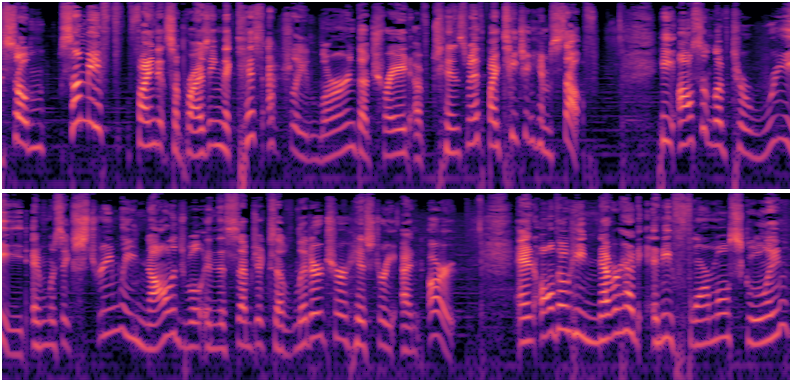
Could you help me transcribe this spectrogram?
So, some may f- find it surprising that Kiss actually learned the trade of tinsmith by teaching himself. He also loved to read and was extremely knowledgeable in the subjects of literature, history, and art. And although he never had any formal schooling,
